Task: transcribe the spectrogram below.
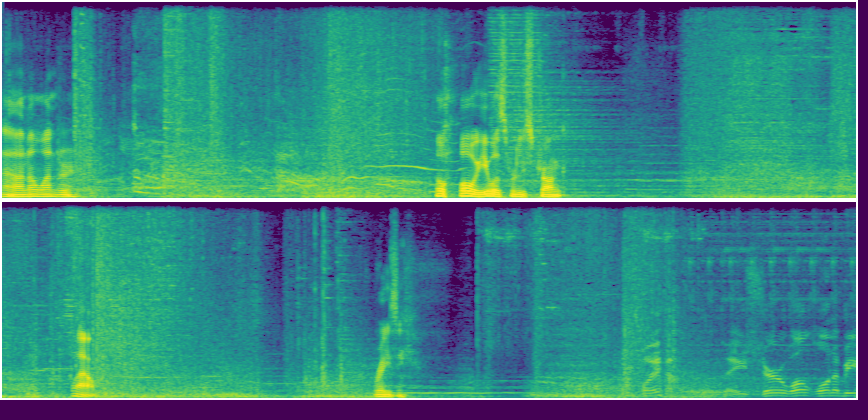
Oh, no wonder. Oh, oh, he was really strong. Wow. Crazy. Well, they sure won't want to be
